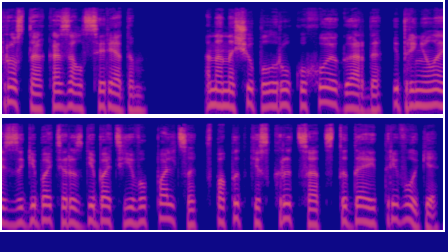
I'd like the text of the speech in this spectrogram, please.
просто оказался рядом». Она нащупала руку Хоегарда и принялась загибать и разгибать его пальцы в попытке скрыться от стыда и тревоги.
